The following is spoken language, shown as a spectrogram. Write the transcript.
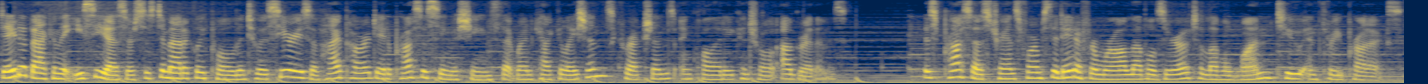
Data back in the ECS are systematically pulled into a series of high powered data processing machines that run calculations, corrections, and quality control algorithms. This process transforms the data from raw level 0 to level 1, 2, and 3 products.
